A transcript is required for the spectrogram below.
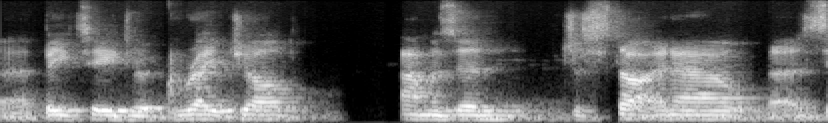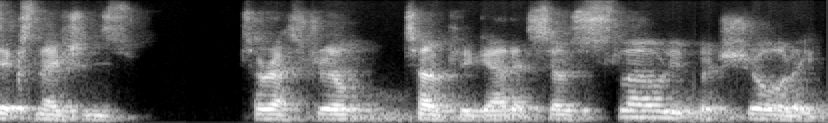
Uh, BT do a great job. Amazon just starting out. Uh, Six Nations terrestrial, totally get it. So slowly but surely,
